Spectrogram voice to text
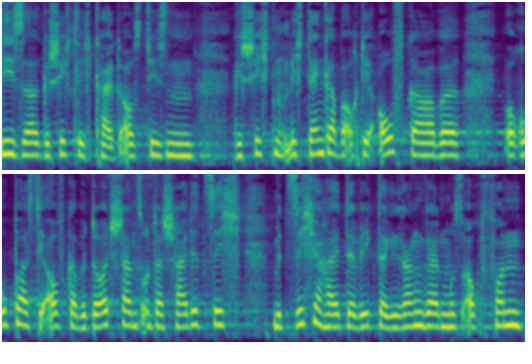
dieser Geschichtlichkeit, aus diesen Geschichten. Und ich denke aber auch die Aufgabe Europas, die Aufgabe Deutschlands unterscheidet sich mit Sicherheit. Der Weg, der gegangen werden muss, auch von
